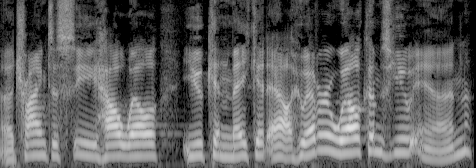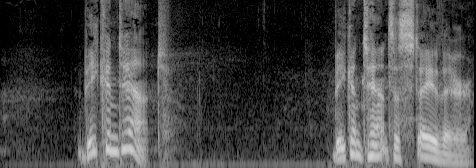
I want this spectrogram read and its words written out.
uh, trying to see how well you can make it out. Whoever welcomes you in, be content. Be content to stay there.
